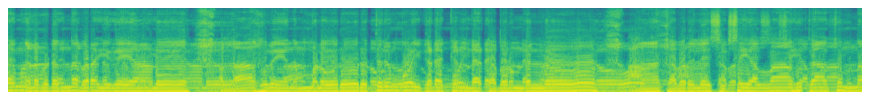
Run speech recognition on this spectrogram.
തങ്ങൾ ഇവിടുന്ന് പറയുകയാണ് അള്ളാഹുവെ നമ്മൾ ഓരോരുത്തരും പോയി കിടക്കേണ്ട കബറുണ്ടല്ലോ. ആ കബറിലെ ശിക്ഷയെ അള്ളാഹു കാക്കുന്ന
